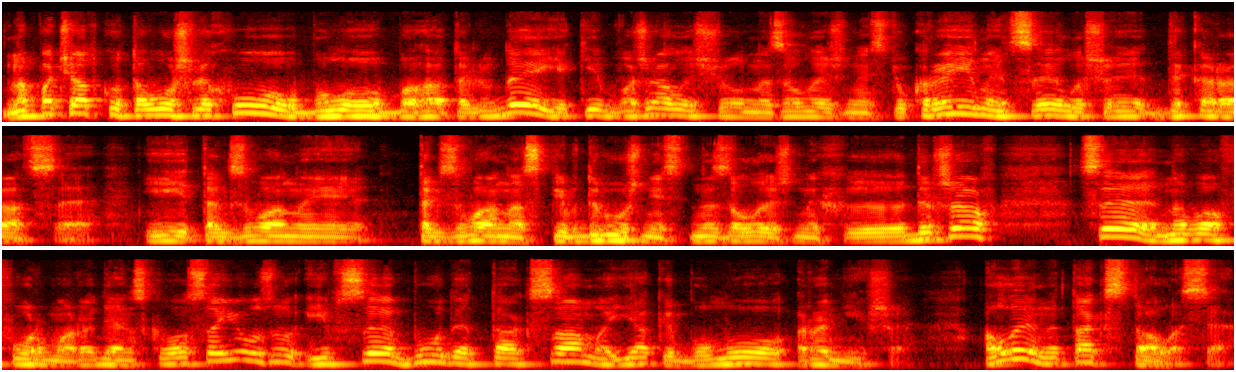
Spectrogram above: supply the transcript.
На початку того шляху було багато людей, які вважали, що незалежність України це лише декорація, і так званий, так звана співдружність незалежних е, держав це нова форма радянського союзу, і все буде так само, як і було раніше. Але не так сталося.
